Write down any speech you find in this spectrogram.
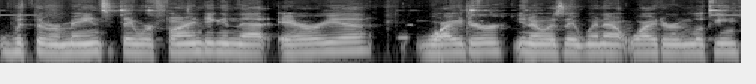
with the remains that they were finding in that area wider, you know, as they went out wider and looking,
